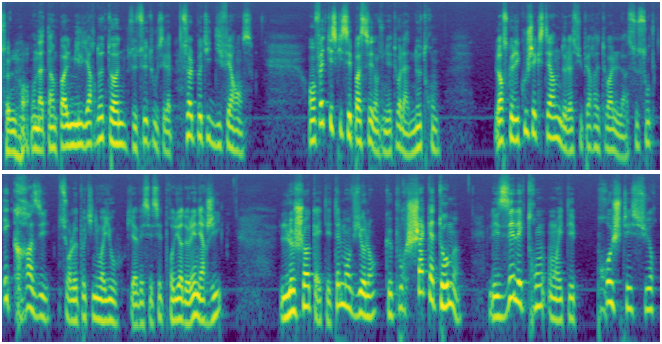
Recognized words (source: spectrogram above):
Seulement. On n'atteint pas le milliard de tonnes. C'est tout. C'est la seule petite différence. En fait, qu'est-ce qui s'est passé dans une étoile à neutrons? Lorsque les couches externes de la super-étoile là, se sont écrasées sur le petit noyau qui avait cessé de produire de l'énergie, le choc a été tellement violent que pour chaque atome, les électrons ont été projetés sur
